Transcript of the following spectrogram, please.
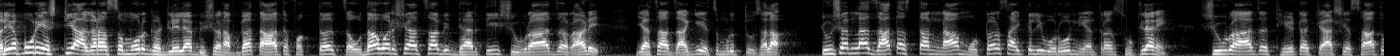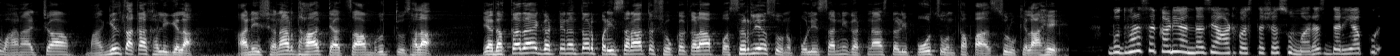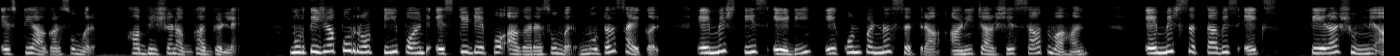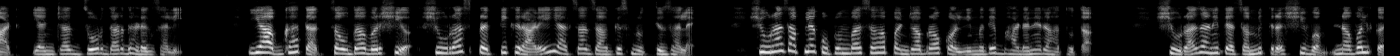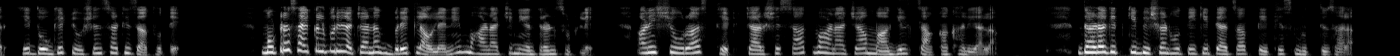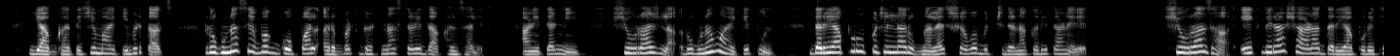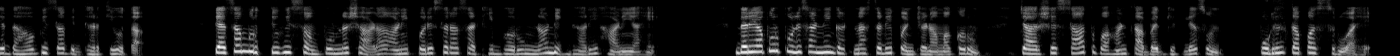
Daryapur S T आगारासमोर घडलेल्या भीषण अपघातात फक्त चौदा वर्षाचा विद्यार्थी शिवराज राडे याचा जागीच मृत्यू झाला. ट्युशनला जात असताना मोटरसायकलीवरून नियंत्रण सुटल्याने शिवराज थेट चारशे सात वाहनाच्या मागील चाकाखाली गेला आणि क्षणार्धात त्याचा मृत्यू झाला. या धक्कादायक घटनेनंतर परिसरात शोककळा पसरली असून पोलिसांनी घटनास्थळी पोहोचून तपास सुरू केला आहे. बुधवार सकाळी अंदाजे आठ वाजताच्या सुमारास दर्यापूर एस टी आगारसमोर हा भीषण अपघात घडलाय. Murtizapur road T point ST depot आगारासमोर motorcycle M H तीस एडी एकोणपन्नास सतरा आणि चारशे सात वाहन एम एच सत्तावीस एक्स तेरा शून्य आठ यांच्यात जोरदार धडक झाली. या अपघातात चौदा वर्षीय शिवराज प्रतीक राळे याचा जागीच मृत्यू झालाय. शिवराज आपल्या कुटुंबासह पंजाबराव कॉलनीमध्ये भाड्याने राहत होता. शिवराज आणि त्याचा मित्र शिवम नवलकर हे दोघे ट्युशनसाठी जात होते. मोटरसायकलवरील अचानक ब्रेक लावल्याने वाहनाचे नियंत्रण सुटले आणि शिवराज थेट चारशे सात वाहनाच्या मागील चाकाखाली आला. धडक इतकी भीषण होती की त्याचा तेथेच मृत्यू झाला. या अपघाताची माहिती मिळताच रुग्णसेवक गोपाल अरबट घटनास्थळी दाखल झालेत आणि त्यांनी शिवराजला रुग्णवाहिकेतून दर्यापूर उपजिल्हा रुग्णालयात शवविच्छेदनाकरिता नेलेत शिवराज हा एकविरा शाळा दर्यापूर येथे दहावीचा विद्यार्थी होता. त्याचा मृत्यू ही संपूर्ण शाळा आणि परिसरासाठी भरून न निघणारी हानी आहे. दर्यापूर पोलिसांनी घटनास्थळी पंचनामा करून चारशे सात वाहन ताब्यात घेतले असून पुढील तपास सुरू आहे.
